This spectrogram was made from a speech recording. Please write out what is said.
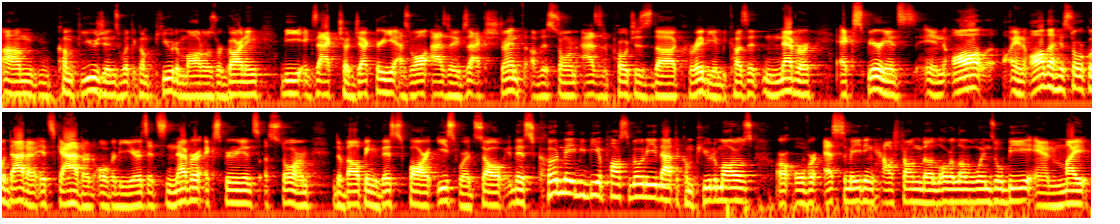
um, confusions with the computer models regarding the exact trajectory as well as the exact strength of the storm as it approaches the Caribbean because it never experienced in all in all the historical data it's gathered over the years it's never experienced a storm developing this far eastward. So this could maybe be a possibility that the computer models are overestimating how strong the lower level winds will be and might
